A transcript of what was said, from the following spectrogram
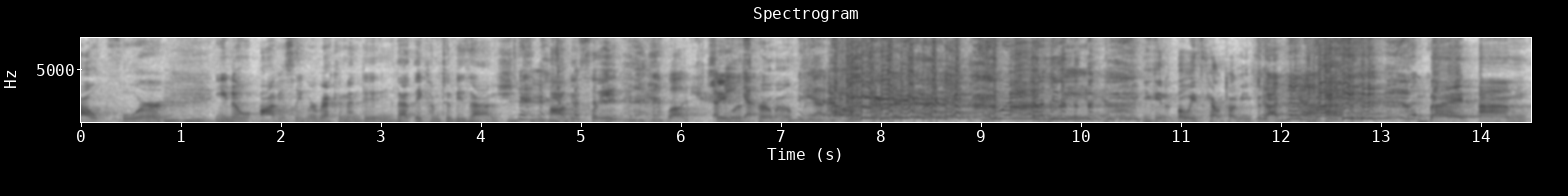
out for? Mm-hmm. You know, obviously we're recommending that they come to Visage, mm-hmm. obviously, well, I mean, shameless yeah. promo. Yeah. However, Do what you want to be. you can always count on me for that. But, but um,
